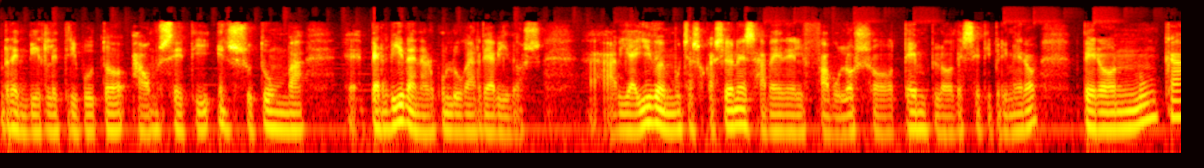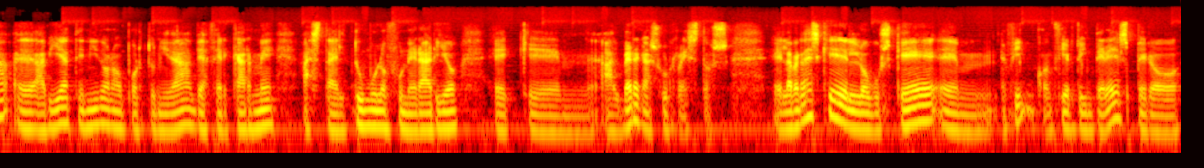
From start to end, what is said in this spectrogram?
rendirle tributo a Omseti en su tumba eh, perdida en algún lugar de Abidos. Había ido en muchas ocasiones a ver el fabuloso templo de Seti I, pero nunca eh, había tenido la oportunidad de acercarme hasta el túmulo funerario eh, que mm, alberga sus restos. Eh, la verdad es que lo busqué, em, en fin, con cierto interés, pero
